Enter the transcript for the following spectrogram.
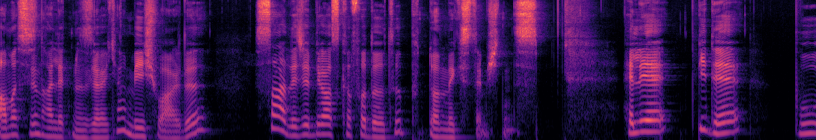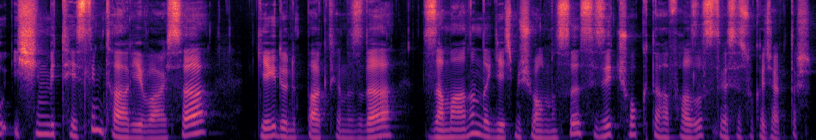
Ama sizin halletmeniz gereken bir iş vardı. Sadece biraz kafa dağıtıp dönmek istemiştiniz. Hele bir de bu işin bir teslim tarihi varsa geri dönüp baktığınızda zamanın da geçmiş olması sizi çok daha fazla strese sokacaktır.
